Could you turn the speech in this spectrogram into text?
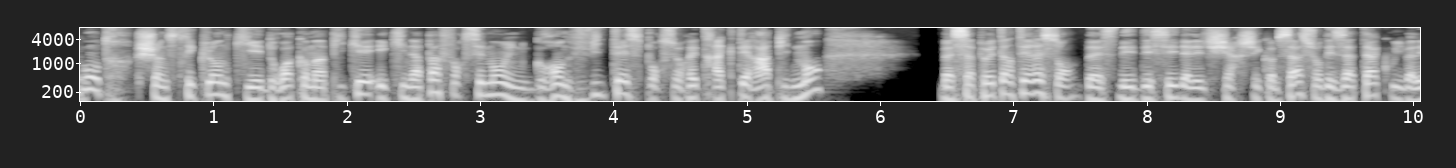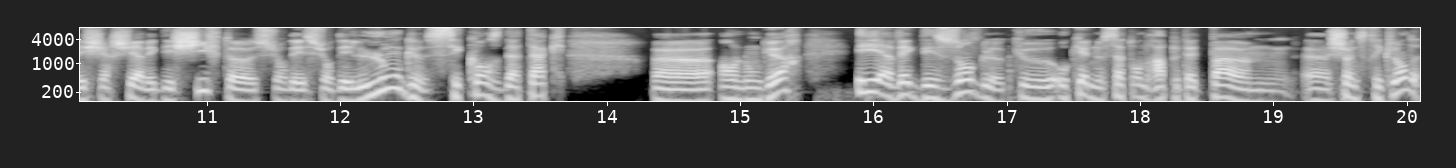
contre Sean Strickland, qui est droit comme un piquet et qui n'a pas forcément une grande vitesse pour se rétracter rapidement, bah, ça peut être intéressant d'essayer d'aller le chercher comme ça sur des attaques où il va aller chercher avec des shifts euh, sur des sur des longues séquences d'attaques euh, en longueur et avec des angles que, auxquels ne s'attendra peut-être pas euh, Sean Strickland.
